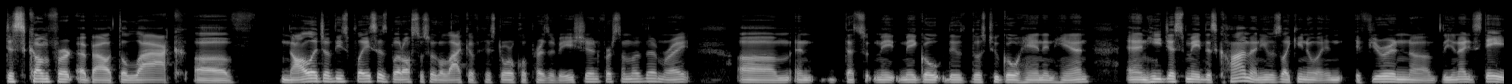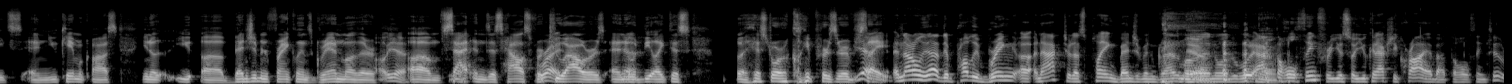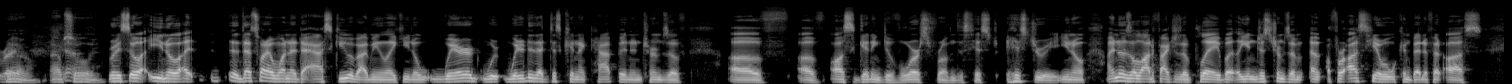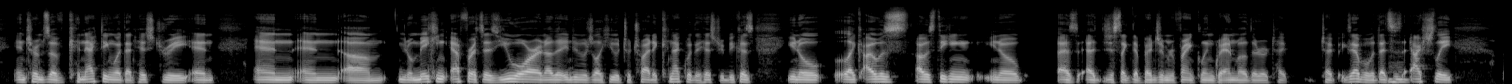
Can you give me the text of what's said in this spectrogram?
discomfort about the lack of knowledge of these places, but also sort of the lack of historical preservation for some of them, right? Um, and that's may may go those, those two go hand in hand. And he just made this comment. He was like, you know, in, if you're in uh, the United States and you came across, you know, you, uh, Benjamin Franklin's grandmother, Oh, yeah. um, sat in this house for Right. two hours, and Yeah. it would be like this. A historically preserved Yeah, site. and not only that, they'd probably bring uh, an actor that's playing Benjamin grandmother Yeah. and would, would act Yeah. the whole thing for you, so you can actually cry about the whole thing too, right? Yeah, absolutely. Right. So you know, I, that's what I wanted to ask you about. I mean, like, you know, where where, where did that disconnect happen in terms of of of us getting divorced from this hist- history? You know, I know there's a lot of factors at play, but in just terms of uh, for us here, what can benefit us in terms of connecting with that history and and and um, you know, making efforts as you are and other individuals like you to try to connect with the history because you know, like I was I was thinking, you know, as, as just like the Benjamin Franklin grandmother type type example, but that's Mhm. actually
